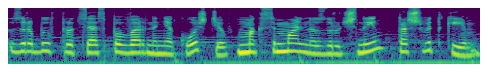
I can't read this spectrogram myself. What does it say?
зробив процес повернення коштів максимально зручним та швидким.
